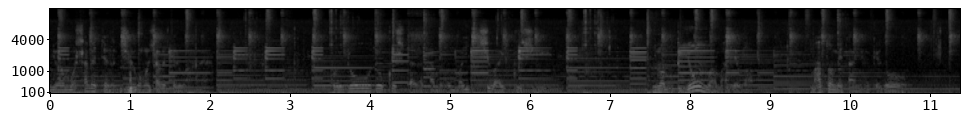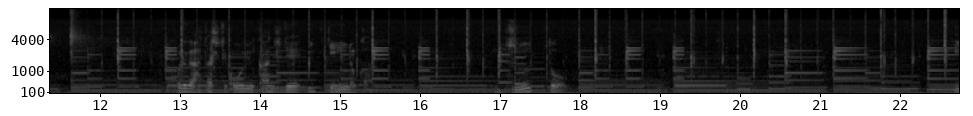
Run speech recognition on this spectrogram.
今もう喋ってるの15分喋ってるからねこれ朗読したら多分ほんま1話いくし今僕4話まではまとめたんやけどこれが果たしてこういう感じでいっていいのか。ずっと。行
